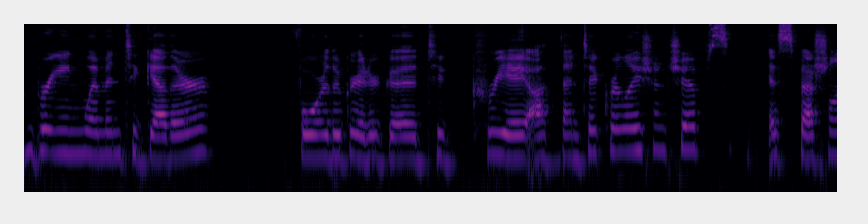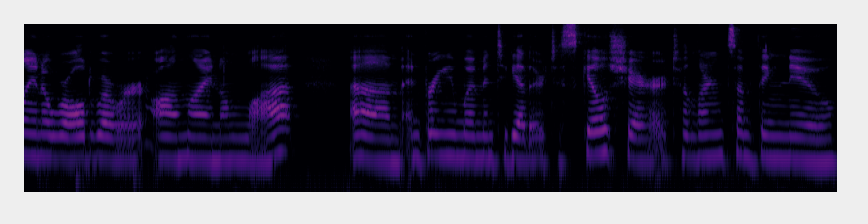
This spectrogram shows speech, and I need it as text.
bringing women together for the greater good to create authentic relationships, especially in a world where we're online a lot, um, and bringing women together to skill share, to learn something new,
